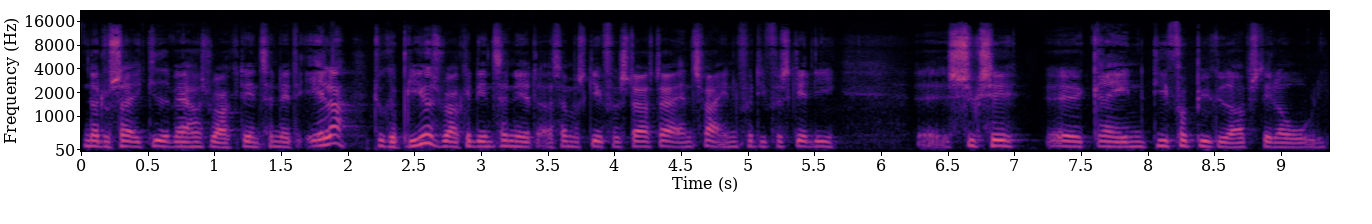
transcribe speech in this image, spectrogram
når du så ikke gider være hos Rocket Internet. Eller du kan blive hos Rocket Internet, og så måske få større større ansvar inden for de forskellige øh, succesgrene, de får bygget op stille og roligt.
